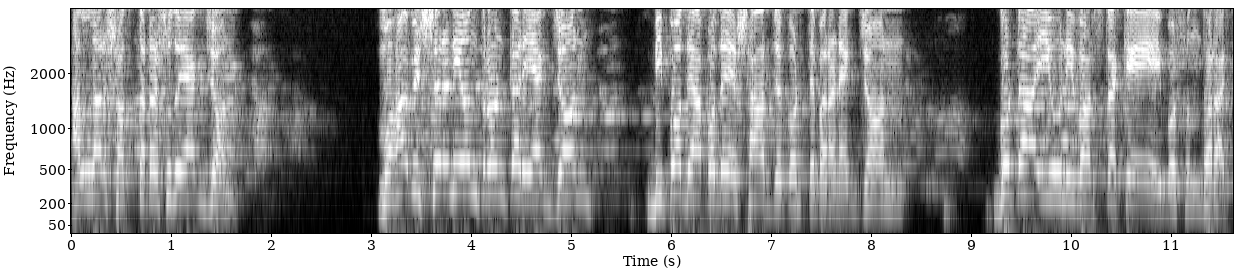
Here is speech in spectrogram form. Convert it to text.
আল্লাহর সত্তাটা শুধু একজন। মহাবিশ্বের নিয়ন্ত্রণকারী একজন। বিপদে আপদে সাহায্য করতে পারেন একজন। গোটা ইউনিভার্সটাকে এই বসুন্ধরাকে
